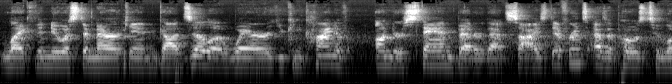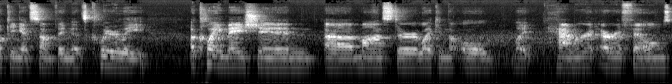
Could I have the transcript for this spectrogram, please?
like the newest American Godzilla where you can kind of understand better that size difference as opposed to looking at something that's clearly a claymation uh, monster like in the old like Hammer era films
